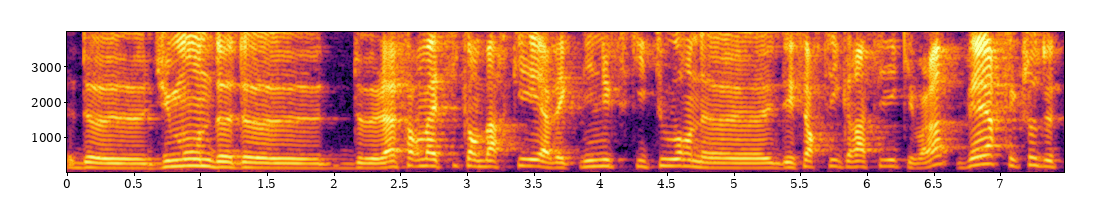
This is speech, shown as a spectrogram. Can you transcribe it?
de, du monde de, de, l'informatique embarquée avec Linux qui tourne, euh, des sorties graphiques et voilà, vers quelque chose de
